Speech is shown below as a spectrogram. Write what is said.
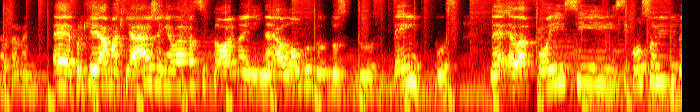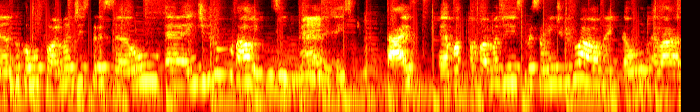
Exatamente. É, porque a maquiagem, ela se torna aí, né, ao longo do, dos, dos tempos, né, ela foi se, se consolidando como forma de expressão é, individual, inclusive. Né? É isso que traz, é uma forma de expressão individual. Né? Então, ela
